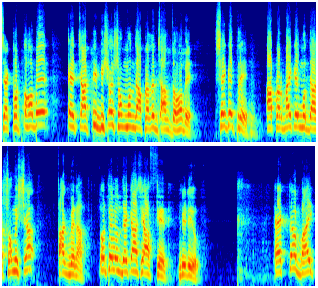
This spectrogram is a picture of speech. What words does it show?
চেক করতে হবে। এই চারটি বিষয় সম্বন্ধে আপনাদের জানতে হবে। সেক্ষেত্রে আপনার বাইকের মধ্যে আর সমস্যা থাকবে না। তো চলুন দেখে আসি আজকের ভিডিও। একটা বাইক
